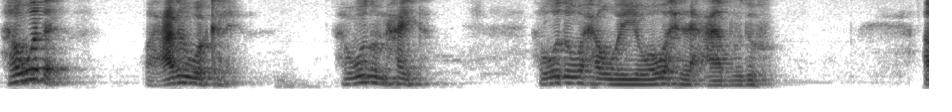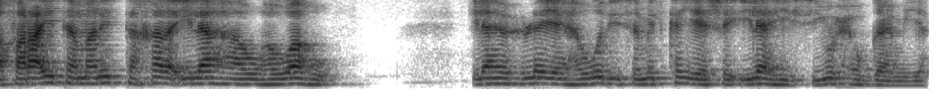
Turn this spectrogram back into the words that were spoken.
Hawada waa cadowga kale. Hawadu maxay tahay? Hawadu waxa weeye waa wax la caabudo afara'ayta man ittakhada ilaahahu hawaahu? Ilaahay wuxuu leeyahay hawadiisa mid ka yeeshay ilaahiisii u xogaamiya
